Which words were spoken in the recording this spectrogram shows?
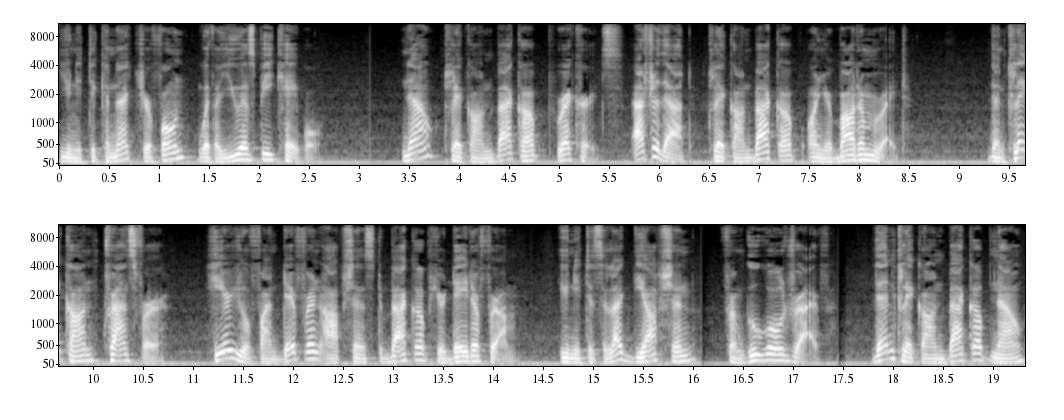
you need to connect your phone with a USB cable. Now, click on Backup Records. After that, click on Backup on your bottom right. Then click on Transfer. Here you'll find different options to backup your data from. You need to select the option from Google Drive. Then click on Backup Now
